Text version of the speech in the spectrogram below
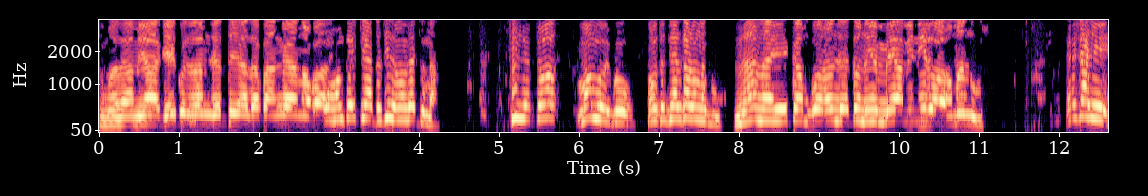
তোমার আমি আগে করলাম যে তেয়াদা বাঙ্গায় আনো ভাই। ওহন তো এটা তো সিজন যাইতো না। সিলে তো মাম লইবো ও তো জেল কারণ লাগবো। না না এই কাম করন যেত না মে আমি নির মানুষ। এ সাহেব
